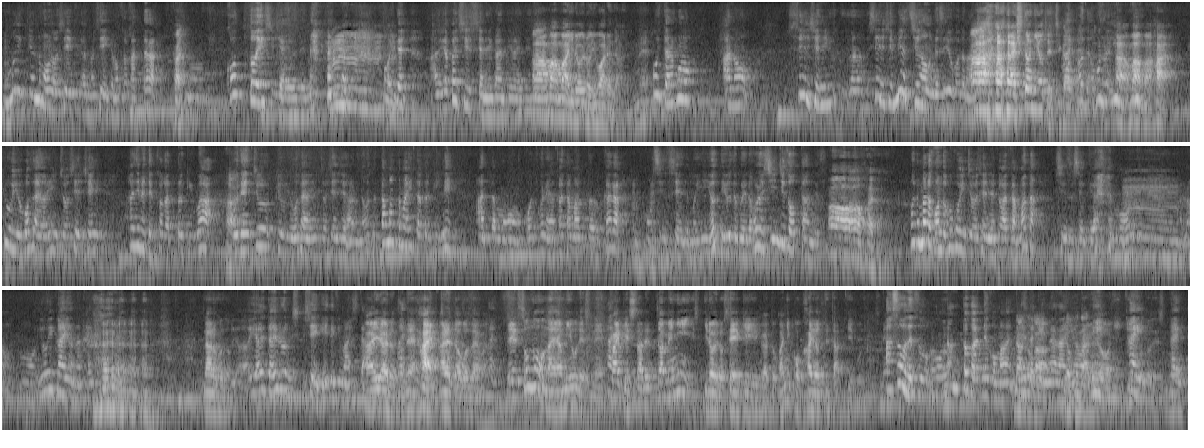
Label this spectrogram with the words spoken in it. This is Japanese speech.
もう一軒の方の整あの整形もかかったら、はい。あの骨董絵師じゃ言うてねうんうんうんうんほいであのやっぱり手術じゃないかんって言われてね。ああまあまあいろいろ言われたんね。ほいたらこのあの先生にあの先生には違うんですいうことが。ねああ人によって違う、はいほんでほんでああまあまあは95歳の院長先生に初めてかかった時は、はい。午前中95歳の院長先生があるのほんでたまたま行った時にあんたもうこ骨が固まっとるから、うん。もう手術せんでもいいよって言うてくれてこれ信じとったんです。いああはいはいほんでまた今度副院長先生にかかったらまた手術してって言われてもう、うかんようになった なるほど。やりたいろいろ整形できました。あいろいろとね。はい、ありがとうございます、はい。でそのお悩みをですねはい。解決されるためにいろいろ整形外科とかにこう通ってたっていうことですね。あそうです。もうなんとか猫ま寝た気にならんようになるように。ということですね、はい。はい。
